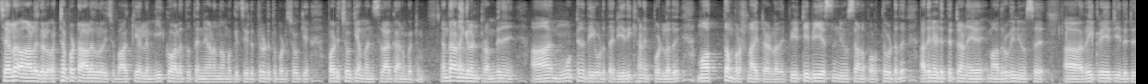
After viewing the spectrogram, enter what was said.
ചില ആളുകൾ ഒറ്റപ്പെട്ട ആളുകൾ വെച്ച് ബാക്കിയെല്ലാം ഈ കോലത്ത് തന്നെയാണ് നമുക്ക് ചരിത്രം എടുത്ത് പഠിച്ചു നോക്കിയാൽ പഠിച്ചു നോക്കിയാൽ മനസ്സിലാക്കാനും പറ്റും. എന്താണെങ്കിലും ട്രംപ് ട്രംപിന് ആ മൂട്ടിന് തീ കൊടുത്ത രീതിക്കാണ് ഇപ്പോൾ ഉള്ളത്. മൊത്തം പ്രശ്നമായിട്ടുള്ളത് പി ടി ബി എസ് ന്യൂസാണ് പുറത്തുവിട്ടത്. അതിനെടുത്തിട്ടാണ് മാതൃഭൂമി ന്യൂസ് റീക്രിയേറ്റ് ചെയ്തിട്ട്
